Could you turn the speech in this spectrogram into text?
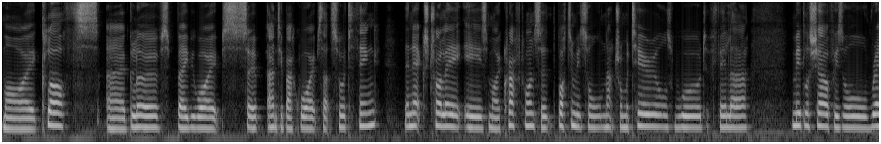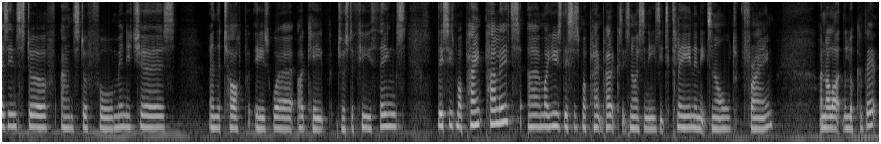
my cloths, uh, gloves, baby wipes, so anti-back wipes, that sort of thing. The next trolley is my craft one. So at the bottom it's all natural materials, wood, filler. Middle shelf is all resin stuff and stuff for miniatures. And the top is where I keep just a few things. This is my paint palette. Um, I use this as my paint palette because it's nice and easy to clean and it's an old frame. And I like the look of it.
